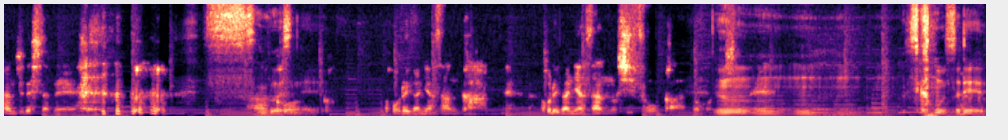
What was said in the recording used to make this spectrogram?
感じでしたね。すごいですね。あここれがニャさんか。これがニャさんの思想かと思いましたうんうんうんうんね。うん。しかもそれ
